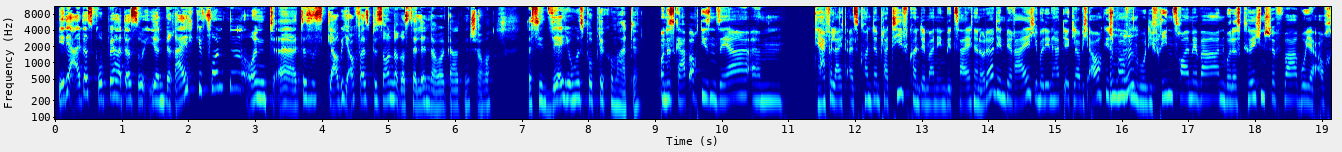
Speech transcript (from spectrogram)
jede Altersgruppe hat da so ihren Bereich gefunden und äh, das ist, glaube ich, auch was Besonderes der Lindauer Gartenschau, dass sie ein sehr junges Publikum hatte. Und es gab auch diesen sehr, ähm, ja, vielleicht als kontemplativ könnte man ihn bezeichnen, oder? Den Bereich, über den habt ihr, glaube ich, auch gesprochen, wo die Friedensräume waren, wo das Kirchenschiff war, wo ja auch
